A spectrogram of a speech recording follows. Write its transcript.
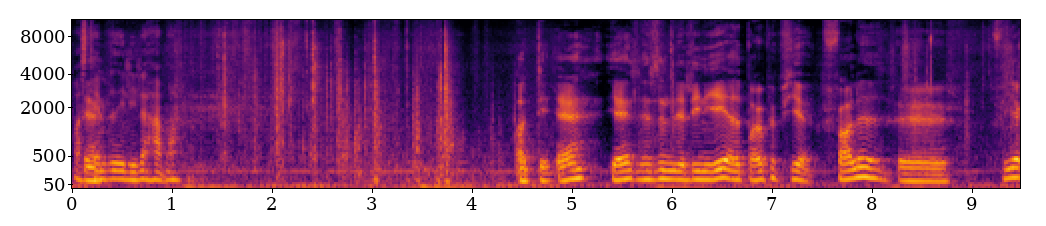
Og Ja. stemplet i Lillehammer. Og det er, ja, det er sådan et lineeret brevpapir, foldet øh, fire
